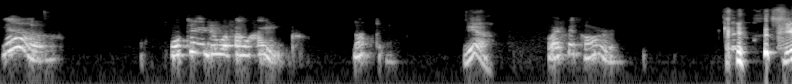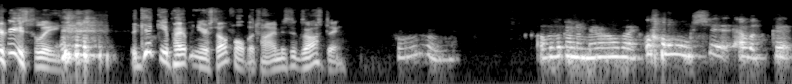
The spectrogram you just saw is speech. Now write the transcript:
yeah. What can you do without hype? Nothing. Yeah. Life is hard. Seriously. You can't keep hyping yourself all the time. It's exhausting. For real. I was looking in the mirror, I was like, oh shit, I look good.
